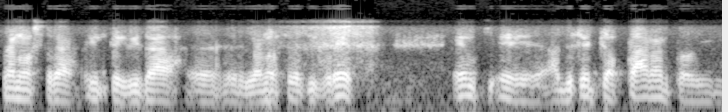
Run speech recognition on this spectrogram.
la nostra integrità, eh, la nostra sicurezza e, e, ad esempio a Taranto in,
